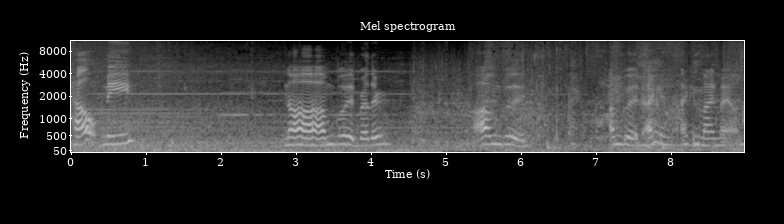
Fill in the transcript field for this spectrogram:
Help me! Nah, I'm good, brother. I'm good. I'm good. I can I can mind my own.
